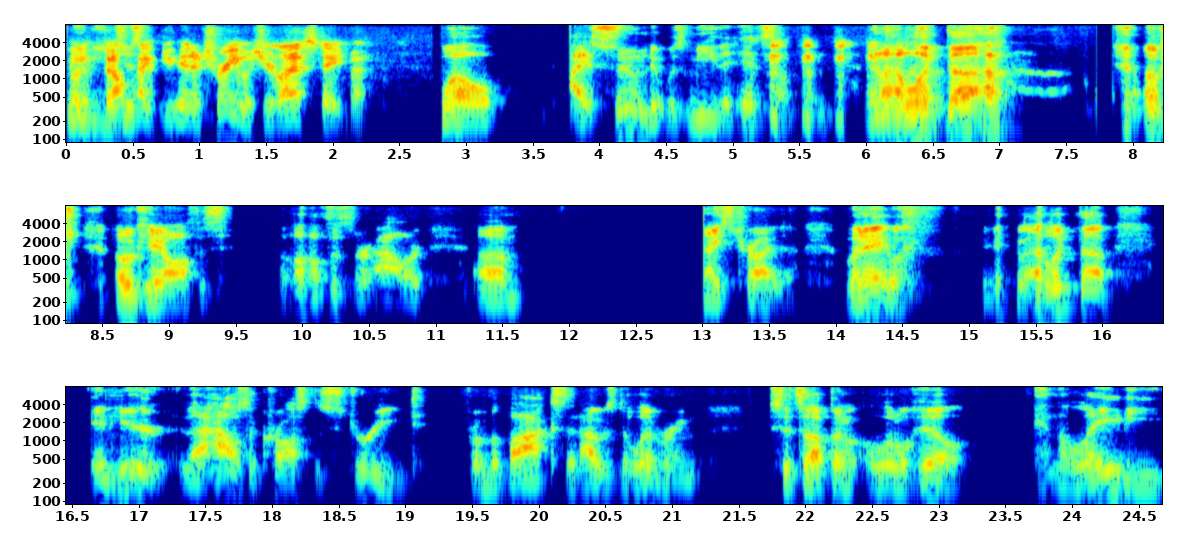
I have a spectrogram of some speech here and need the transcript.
but it felt just, like you hit a tree. Was your last statement? Well, I assumed it was me that hit something, and I looked up. okay, okay, officer. Officer Howler. Um, nice try though. But anyway, I looked up and here the house across the street from the box that I was delivering sits up in a little hill. And the lady,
